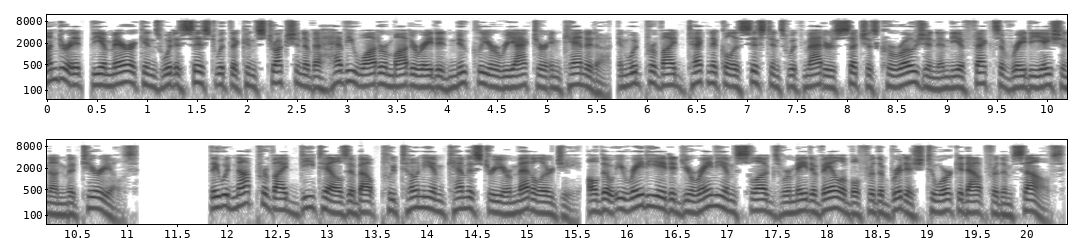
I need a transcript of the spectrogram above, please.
Under it, the Americans would assist with the construction of a heavy water moderated nuclear reactor in Canada, and would provide technical assistance with matters such as corrosion and the effects of radiation on materials. They would not provide details about plutonium chemistry or metallurgy, although irradiated uranium slugs were made available for the British to work it out for themselves.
